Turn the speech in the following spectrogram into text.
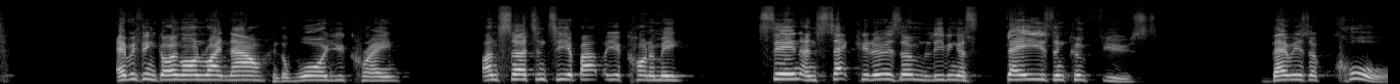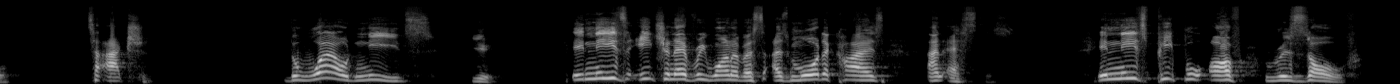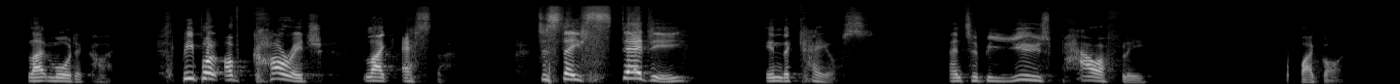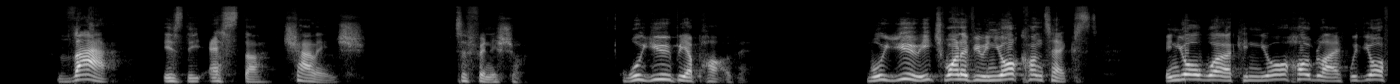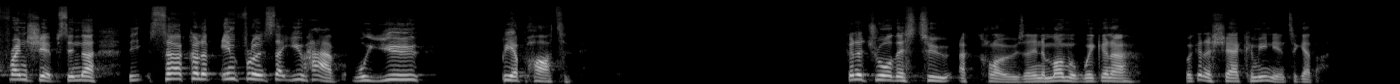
everything going on right now in the war in Ukraine, uncertainty about the economy, sin and secularism leaving us dazed and confused there is a call to action. The world needs you. It needs each and every one of us as Mordecai's and Esther's. It needs people of resolve like Mordecai, people of courage like Esther, to stay steady in the chaos and to be used powerfully by God. That is the Esther challenge to finish on. Will you be a part of it? Will you, each one of you, in your context, in your work, in your home life, with your friendships, in the, the circle of influence that you have, will you be a part of it? I'm going to draw this to a close, and in a moment, we're going to we're going to share communion together.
